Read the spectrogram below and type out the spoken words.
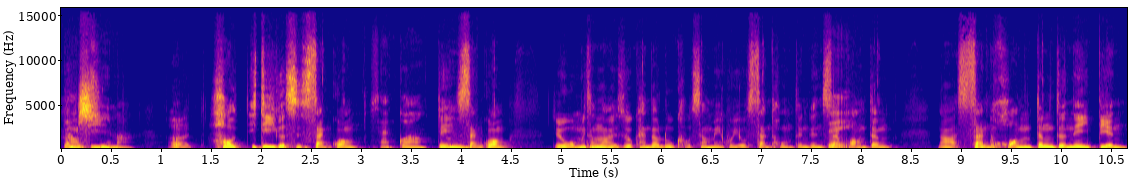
东西，呃，好，第一个是闪光，闪光，对，闪光。就我们通常有时候看到路口上面会有闪红灯跟闪黄灯，那闪黄灯的那边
